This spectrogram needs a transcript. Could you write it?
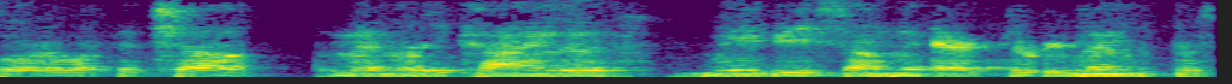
Sort of like a child memory, kind of. Maybe something the character remembers.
